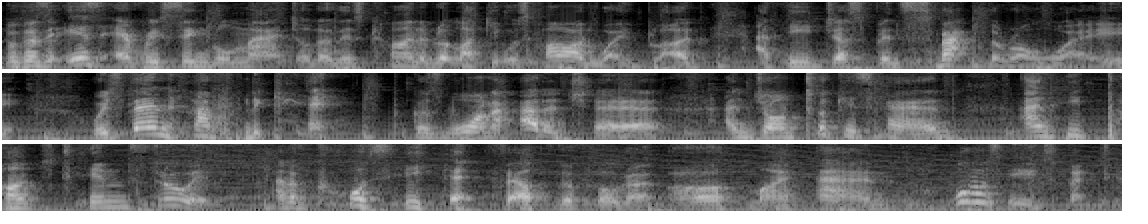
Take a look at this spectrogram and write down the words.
because it is every single match, although this kind of looked like it was hard way blood and he'd just been smacked the wrong way, which then happened again because Warner had a chair and Jon took his hand and he punched him through it. And of course, he then fell to the floor going, Oh, my hand. What was he expecting?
